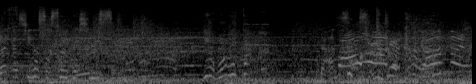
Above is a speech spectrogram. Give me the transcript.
私が誘い出します。やられた。男性変わんない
